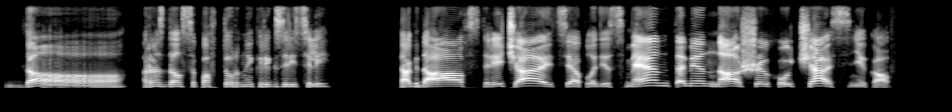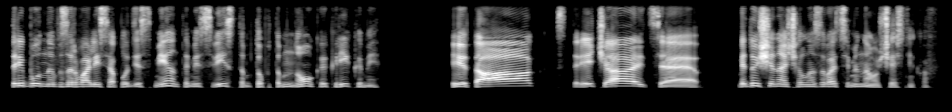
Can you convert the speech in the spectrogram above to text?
«Да!» — раздался повторный крик зрителей. «Тогда встречайте аплодисментами наших участников!» Трибуны взорвались аплодисментами, свистом, топотом ног и криками. «Итак, встречайте!» Ведущий начал называть имена участников.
